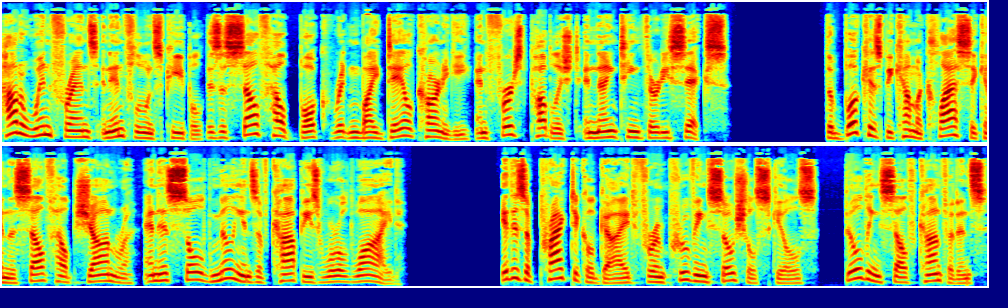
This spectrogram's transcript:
How to Win Friends and Influence People is a self help book written by Dale Carnegie and first published in 1936. The book has become a classic in the self help genre and has sold millions of copies worldwide. It is a practical guide for improving social skills, building self confidence,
